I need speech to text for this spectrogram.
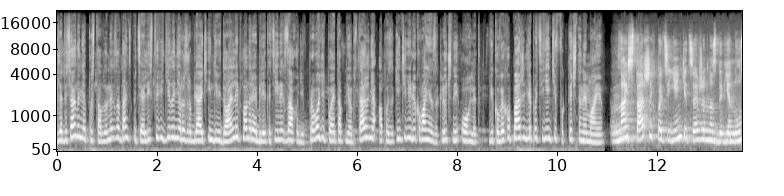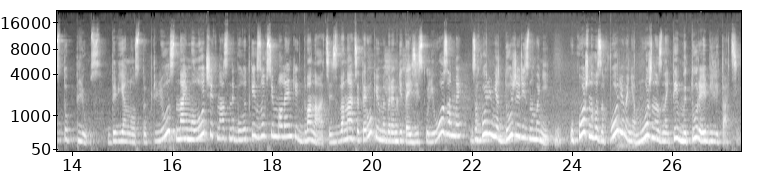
Для досягнення поставлених завдань спеціалісти відділення розробляють індивідуальний план реабілітаційних заходів, проводять поетапні обстеження, а по закінченню лікування заключний огляд. Вікових обмежень для пацієнтів фактично немає. Найстарших пацієнтів це вже в нас 90 90 Наймолодших в нас не було таких зовсім маленьких 12. З 12 років ми беремо дітей зі сколіозами. Захворювання дуже різноманітні. У кожного захворювання можна знайти мету реабілітації.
